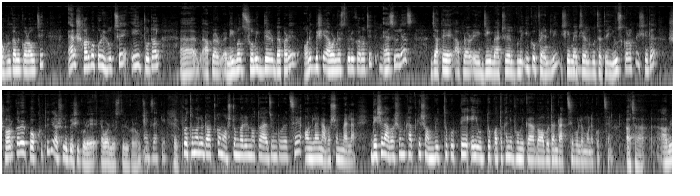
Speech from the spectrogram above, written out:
অগ্রগামী করা উচিত। অ্যান্ড সর্বোপরি হচ্ছে এই টোটাল আপনার নির্মাণ শ্রমিকদের ব্যাপারে অনেক বেশি অ্যাওয়ারনেস তৈরি করা উচিত অ্যাজ ওয়েল অ্যাজ যাতে আপনার এই যেই ম্যাটেরিয়ালগুলো ইকো ফ্রেন্ডলি সেই ম্যাটেরিয়ালগুলো যাতে ইউজ করা হয় সেটা সরকারের পক্ষ থেকে আসলে বেশি করে অ্যাওয়ারনেস তৈরি করা উচিত। এক্স্যাক্টলি প্রথম আলো ডট কম অষ্টমবারের মতো আয়োজন করেছে অনলাইন আবাসন মেলা। দেশের আবাসন খাতকে সমৃদ্ধ করতে এই উদ্যোগ কতখানি ভূমিকা বা অবদান রাখছে বলে মনে করছেন? আচ্ছা আমি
